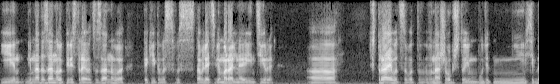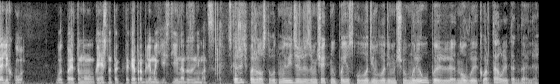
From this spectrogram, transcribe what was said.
И им надо заново перестраиваться, заново какие-то выставлять себе моральные ориентиры. Встраиваться вот в наше общество им будет не всегда легко. Вот, поэтому, конечно, так, такая проблема есть, ей надо заниматься. Скажите, пожалуйста, вот мы видели замечательную поездку Владимира Владимировича в Мариуполь, новые кварталы и так далее.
